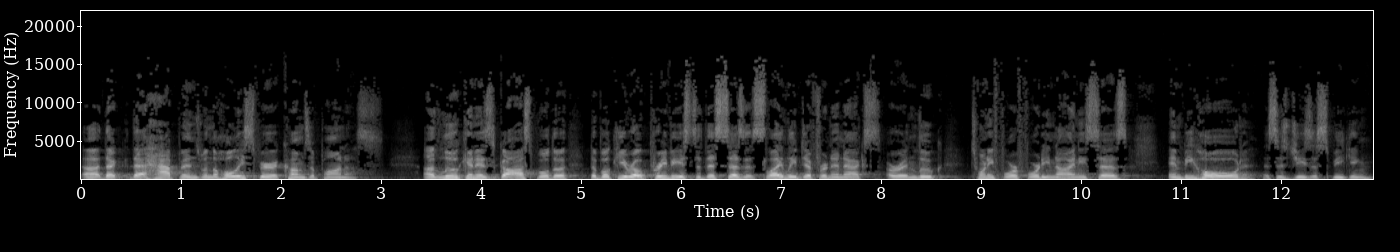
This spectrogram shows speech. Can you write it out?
uh, that, that happens when the Holy Spirit comes upon us. Uh, Luke, in his gospel, the, the book he wrote previous to this, says it slightly different in Acts or in Luke 24 49. He says, And behold, this is Jesus speaking,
